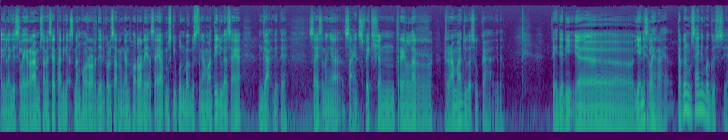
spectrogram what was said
Lagi-lagi selera, misalnya saya tadi nggak senang horor, jadi kalau disarankan horor ya saya meskipun bagus setengah mati juga saya enggak gitu ya. Saya senangnya science fiction, thriller, drama juga suka gitu. Ya, jadi ya, ya ini selera ya. Tapi menurut saya ini bagus ya.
